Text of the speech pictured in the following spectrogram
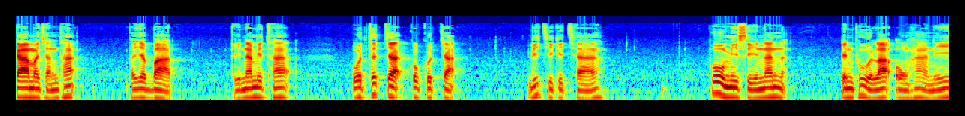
กามฉันทะ พยาบาททินามิทะ อุทจจะกุกุจจะ วิจิกิจฉา ผู้มีศีลนั้นเป็นผู้ละองค์ห้านี้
